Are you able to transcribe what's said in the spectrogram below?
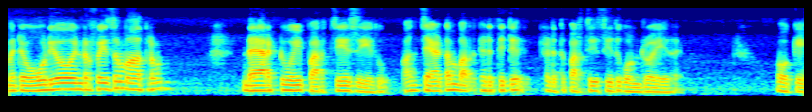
മറ്റേ ഓഡിയോ ഇന്റർഫേസർ മാത്രം ഡയറക്റ്റ് പോയി പർച്ചേസ് ചെയ്തു. അത് ചേട്ടൻ എടുത്തിട്ട് എടുത്ത് പർച്ചേസ് ചെയ്ത് കൊണ്ടുപോയി ചെയ്തത് ഓക്കെ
